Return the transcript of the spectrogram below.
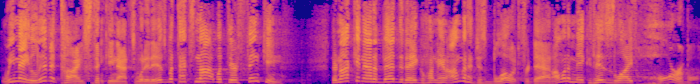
we may live at times thinking that's what it is, but that's not what they're thinking. They're not getting out of bed today going, man, I'm going to just blow it for dad. I want to make his life horrible.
